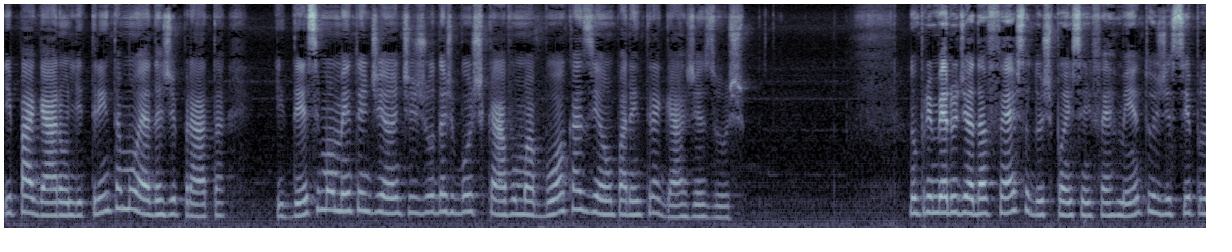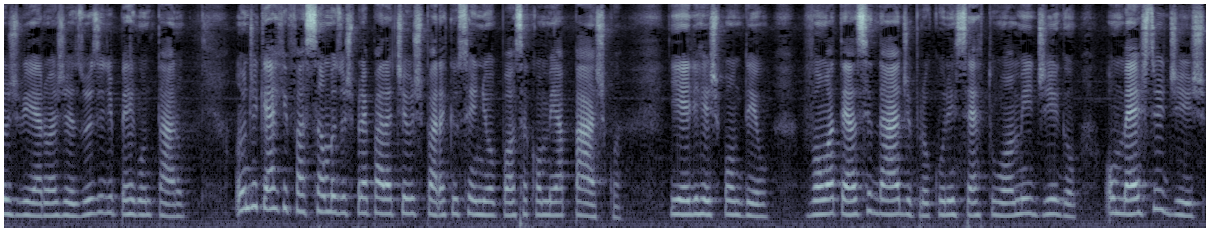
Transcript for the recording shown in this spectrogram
E pagaram-lhe trinta moedas de prata. E desse momento em diante, Judas buscava uma boa ocasião para entregar Jesus. No primeiro dia da festa dos pães sem fermento, os discípulos vieram a Jesus e lhe perguntaram: Onde quer que façamos os preparativos para que o Senhor possa comer a Páscoa? E ele respondeu: Vão até a cidade, procurem certo homem e digam: O mestre diz:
